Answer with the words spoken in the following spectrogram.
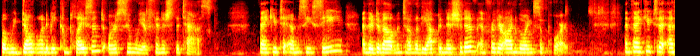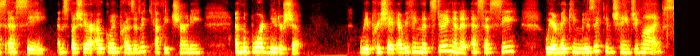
but we don't want to be complacent or assume we have finished the task. Thank you to MCC and their development of the UP initiative and for their ongoing support. And thank you to SSC and especially our outgoing president, Kathy Cherney, and the board leadership. We appreciate everything that's doing and at SSC, we are making music and changing lives.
